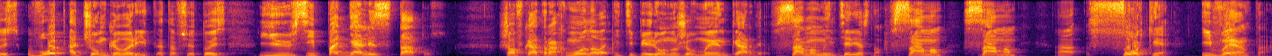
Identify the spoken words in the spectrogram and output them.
То есть вот о чем говорит это все. То есть UFC подняли статус Шавкат Рахмонова, и теперь он уже в мейнкарде, в самом интересном, в самом-самом а, соке ивента.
